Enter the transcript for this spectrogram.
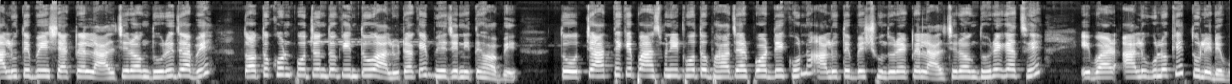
আলুতে বেশ একটা লালচে রং ধরে যাবে, ততক্ষণ পর্যন্ত কিন্তু আলুটাকে ভেজে নিতে হবে। তো চার থেকে পাঁচ মিনিট মতো ভাজার পর দেখুন আলুতে বেশ সুন্দর একটা লালচে রং ধরে গেছে। এবার আলুগুলোকে তুলে নেব।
